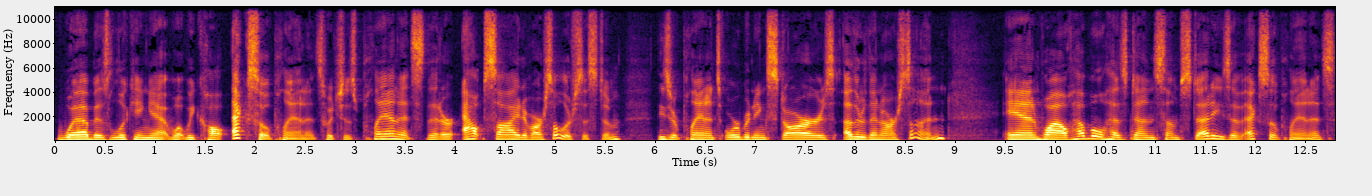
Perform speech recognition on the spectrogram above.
Webb is looking at what we call exoplanets, which is planets that are outside of our solar system. These are planets orbiting stars other than our sun. And while Hubble has done some studies of exoplanets,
